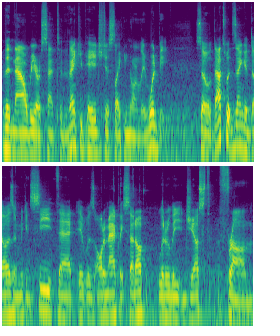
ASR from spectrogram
that now we are sent to the thank you page just like you normally would be. So that's what Vanga does, and we can see that it was automatically set up literally just from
